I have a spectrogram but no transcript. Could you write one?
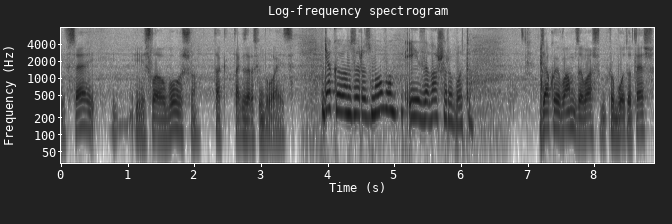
І все. І, і слава Богу, що так, так зараз відбувається. Дякую вам за розмову і за вашу роботу. Дякую вам за вашу роботу теж.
